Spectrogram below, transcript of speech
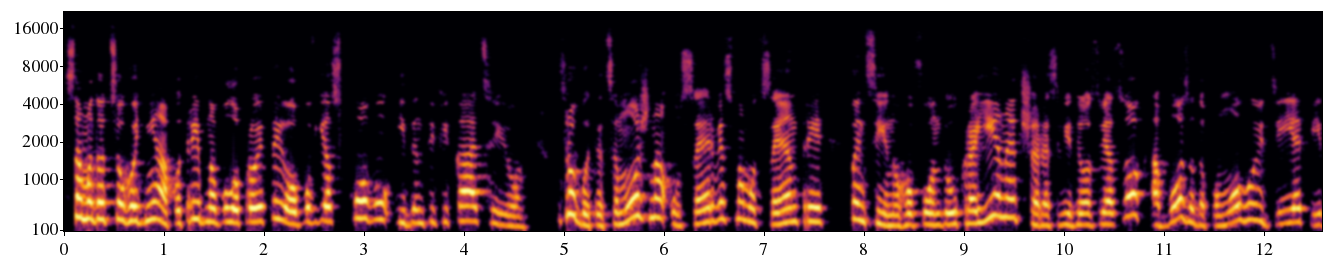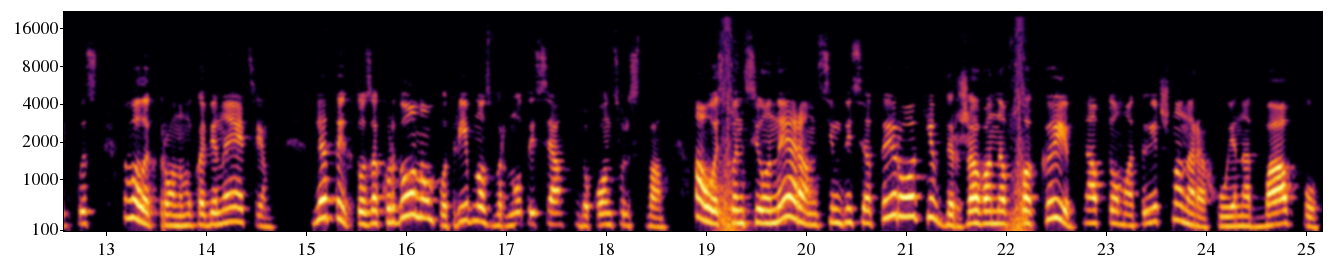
Саме до цього дня потрібно було пройти обов'язкову ідентифікацію. Зробити це можна у сервісному центрі Пенсійного фонду України через відеозв'язок або за допомогою дія підпис в електронному кабінеті. Для тих, хто за кордоном, потрібно звернутися до консульства. А ось пенсіонерам 70 років держава навпаки автоматично нарахує надбавку.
